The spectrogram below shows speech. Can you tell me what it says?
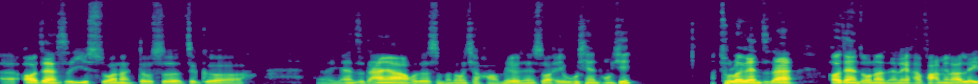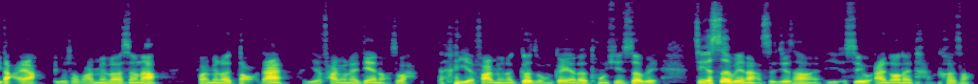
呃，二战时一说呢，都是这个。呃，原子弹呀，或者什么东西哈，没有人说哎，无线通信。除了原子弹，二战中呢，人类还发明了雷达呀，比如说发明了声呐，发明了导弹，也发明了电脑，是吧？也发明了各种各样的通讯设备。这些设备呢，实际上也是有安装在坦克上。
